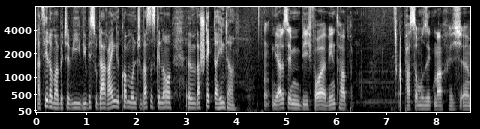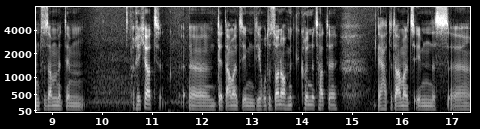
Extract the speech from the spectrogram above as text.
Erzähl doch mal bitte, wie, wie bist du da reingekommen und was ist genau, äh, was steckt dahinter? Ja, das ist eben, wie ich vorher erwähnt habe, Pasta Musik mache ich ähm, zusammen mit dem Richard, äh, der damals eben die Rote Sonne auch mitgegründet hatte. Der hatte damals eben das, äh,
